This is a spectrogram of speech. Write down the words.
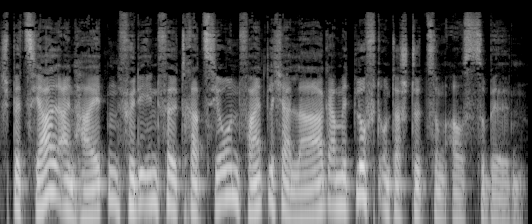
Spezialeinheiten für die Infiltration feindlicher Lager mit Luftunterstützung auszubilden.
